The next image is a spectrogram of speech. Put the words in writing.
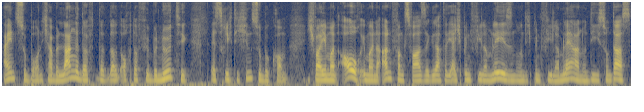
einzubauen. Ich habe lange da, da, auch dafür benötigt, es richtig hinzubekommen. Ich war jemand auch in meiner Anfangsphase, gesagt hat, ja, ich bin viel am Lesen und ich bin viel am Lernen und dies und das.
